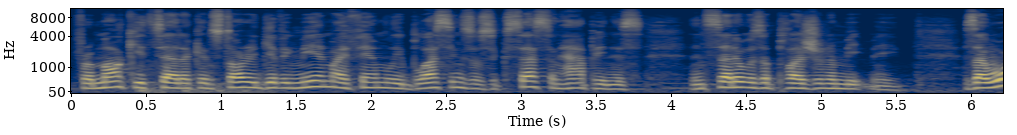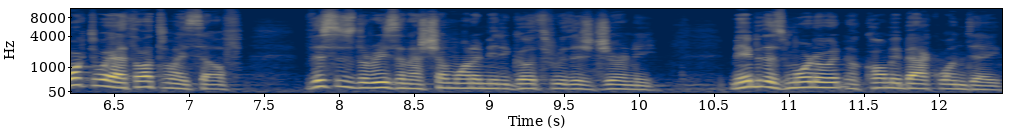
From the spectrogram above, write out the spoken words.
from Malki Tzedek and started giving me and my family blessings of success and happiness and said it was a pleasure to meet me. As I walked away, I thought to myself, this is the reason Hashem wanted me to go through this journey. Maybe there's more to it and he'll call me back one day.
